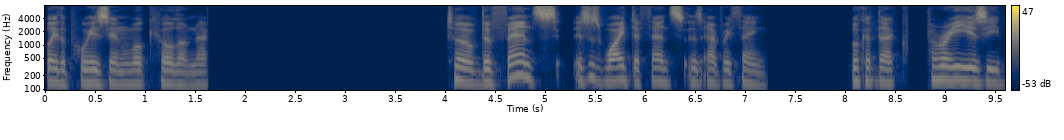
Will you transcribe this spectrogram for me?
Play the poison. We'll kill them next. So defense. This is why defense is everything. Look at that crazy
